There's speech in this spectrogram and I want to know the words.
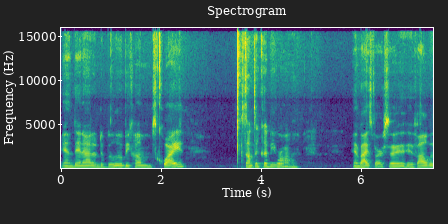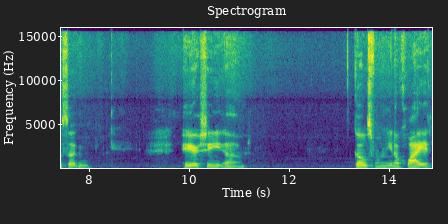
and then out of the blue becomes quiet, something could be wrong. And vice versa. If all of a sudden he or she um, goes from, you know, quiet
